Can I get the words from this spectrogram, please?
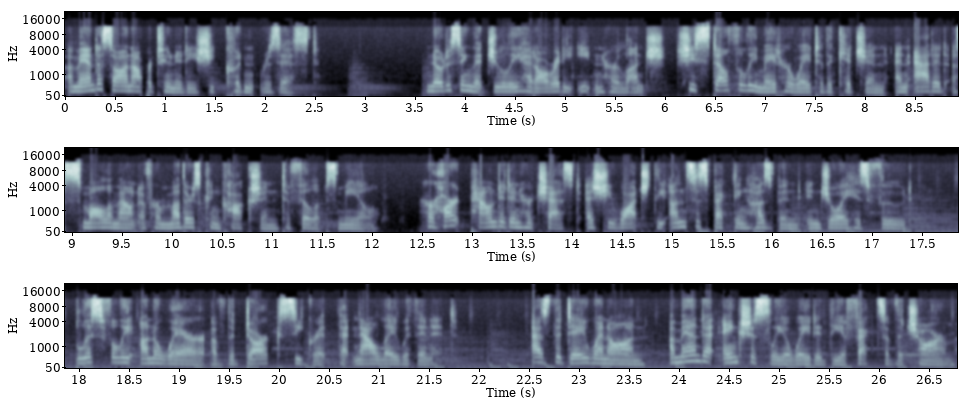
Amanda saw an opportunity she couldn't resist. Noticing that Julie had already eaten her lunch, she stealthily made her way to the kitchen and added a small amount of her mother's concoction to Philip's meal. Her heart pounded in her chest as she watched the unsuspecting husband enjoy his food, blissfully unaware of the dark secret that now lay within it. As the day went on, Amanda anxiously awaited the effects of the charm,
